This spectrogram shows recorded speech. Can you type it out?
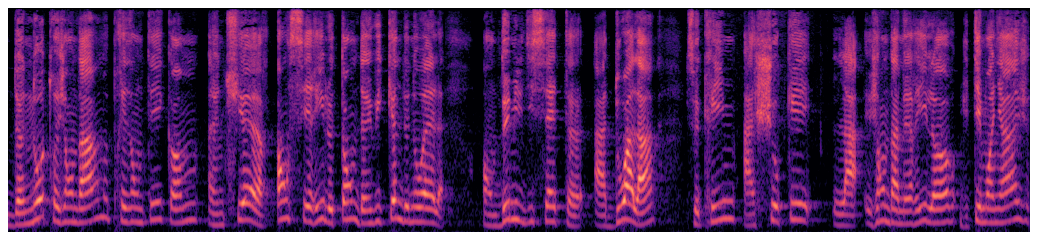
d'un autre gendarme présenté comme un tueur en série le temps d'un week-end de Noël. En 2017, à Douala, ce crime a choqué la gendarmerie lors du témoignage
